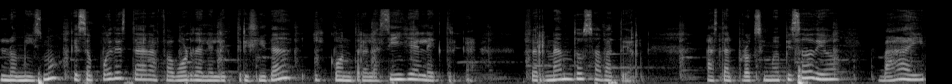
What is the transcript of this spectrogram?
lo mismo que se puede estar a favor de la electricidad y contra la silla eléctrica. Fernando Sabater. Hasta el próximo episodio. Bye.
